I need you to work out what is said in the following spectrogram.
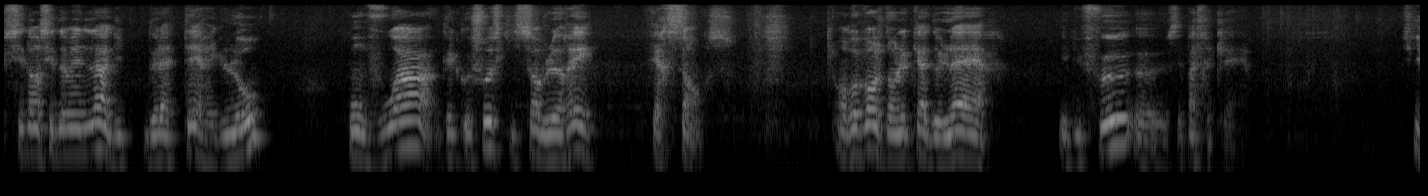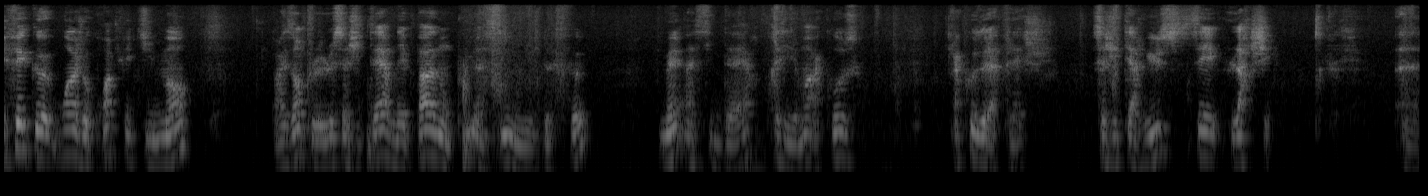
c'est dans ces domaines-là de la terre et de l'eau qu'on voit quelque chose qui semblerait faire sens. En revanche, dans le cas de l'air et du feu, euh, c'est pas très clair. Ce qui fait que moi je crois qu'effectivement, par exemple, le Sagittaire n'est pas non plus un signe de feu, mais un signe d'air, précisément à cause, à cause de la flèche. Sagittarius, c'est l'archer. Euh,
